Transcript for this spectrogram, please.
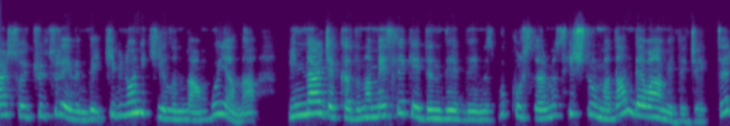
Ersoy Kültür Evi'nde 2012 yılından bu yana binlerce kadına meslek edindirdiğimiz bu kurslarımız hiç durmadan devam edecektir.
